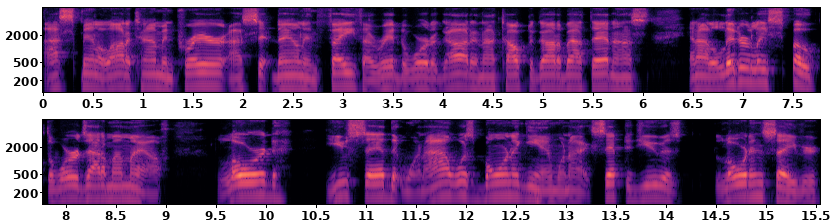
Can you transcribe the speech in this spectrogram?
I spent a lot of time in prayer. I sat down in faith. I read the Word of God and I talked to God about that. And I, and I literally spoke the words out of my mouth Lord, you said that when I was born again, when I accepted you as Lord and Savior,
